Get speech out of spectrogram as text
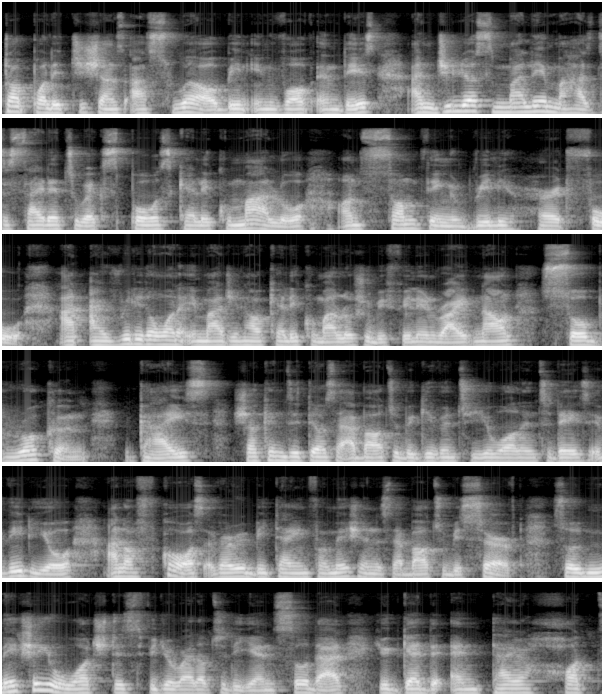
top politicians as well been involved in this and Julius Malema has decided to expose Kelly Khumalo on something really hurtful and I really don't want to imagine how Kelly Khumalo should be feeling right now so broken. Guys, shocking details are about to be given to you all in today's video and of course very bitter information is about to be served. So make sure you watch this video right up to the end so that you get the entire hot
